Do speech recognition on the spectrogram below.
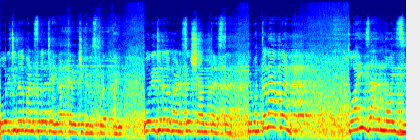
ओरिजिनल माणसाला जाहिरात करायची गरज पडत नाही. ओरिजिनल माणसं शांत असतात. ते म्हणतो ना आपण coins are noisy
